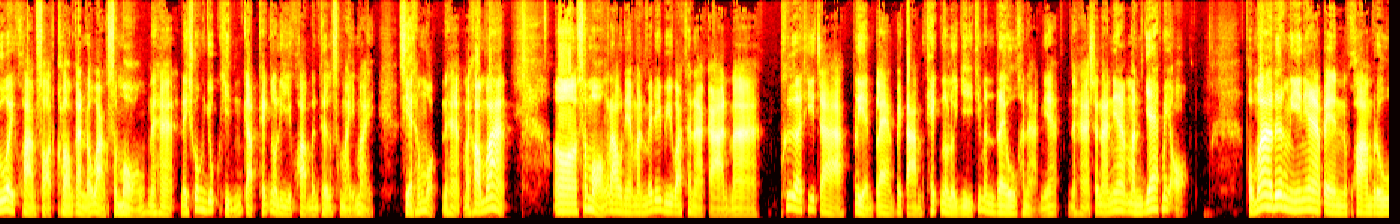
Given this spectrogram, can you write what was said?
ด้วยความสอดคล้องกันระหว่างสมองนะฮะในช่วงยุคหินกับเทคโนโลยีความบันเทิงสมัยใหม่ เสียทั้งหมดนะฮะหมายความว่า ออสมองเราเนี่ยมันไม่ได้วิวัฒนาการมาเพื่อที่จะเปลี่ยนแปลงไปตามเทคโนโลยีที่มันเร็วขนาดนี้นะฮะ ฉะนั้นเนี่ยมันแยกไม่ออก ผมว่าเรื่องนี้เนี่ยเป็นความรู้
